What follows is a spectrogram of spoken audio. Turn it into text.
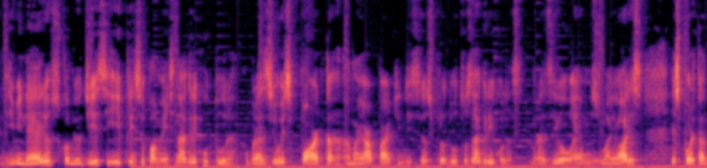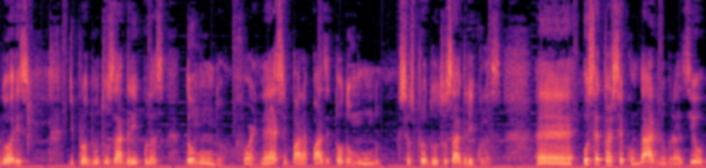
de minérios, como eu disse, e principalmente na agricultura. O Brasil exporta a maior parte de seus produtos agrícolas. O Brasil é um dos maiores exportadores de produtos agrícolas do mundo, fornece para quase todo mundo seus produtos agrícolas. É, o setor secundário no Brasil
